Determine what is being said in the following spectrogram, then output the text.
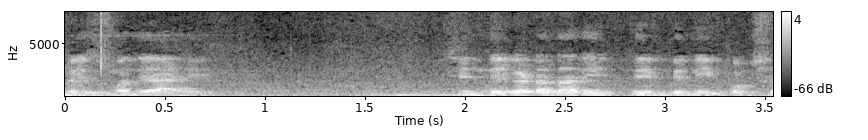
प्रेसमध्ये आहे. शिंदे गटात आणि ते त्यांनी पक्ष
